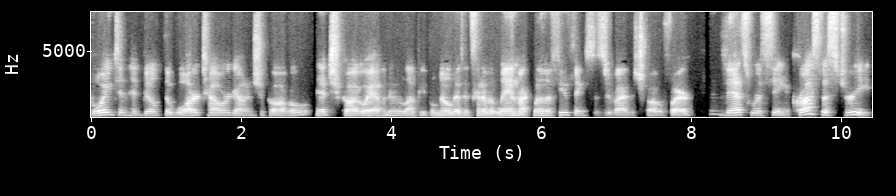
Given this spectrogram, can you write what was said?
Boyington had built the water tower down in Chicago at Chicago Avenue. A lot of people know that it's kind of a landmark, one of the few things to survive the Chicago fire. That's worth seeing. Across the street,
